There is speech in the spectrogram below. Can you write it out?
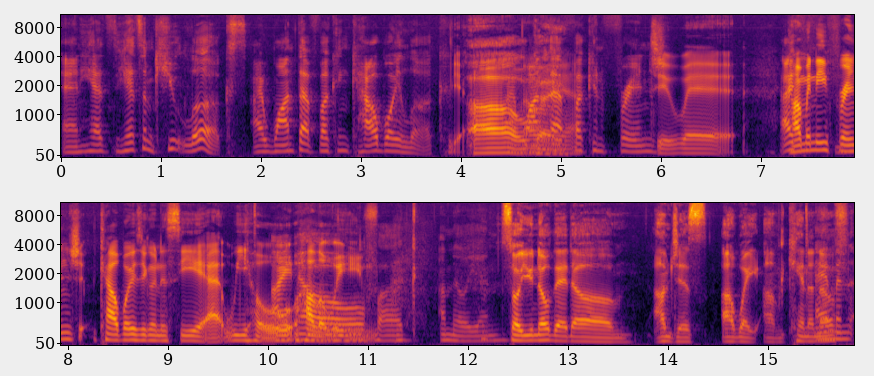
and he had he had some cute looks. I want that fucking cowboy look. Yeah. Oh, I want okay. that Yeah. fucking fringe. Do it. I- How many fringe cowboys are you going to see at WeHo I know, Halloween? Fuck a million. So you know that um I'm just uh, wait I'm Ken I'm enough. an,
